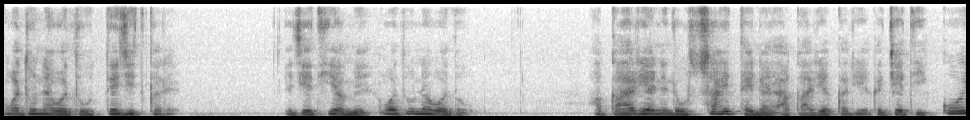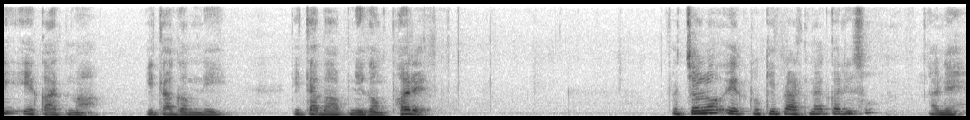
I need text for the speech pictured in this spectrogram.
વધુને વધુ ઉત્તેજિત કરે. કે જેથી અમે વધુને વધુ આ કાર્યની અંદર ઉત્સાહિત થઈને આ કાર્ય કરીએ, કે જેથી કોઈ એક આત્મા પિતા ગમની, પિતા બાપની ગમ ફરે. તો ચલો એક ટૂંકી પ્રાર્થના કરીશું અને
